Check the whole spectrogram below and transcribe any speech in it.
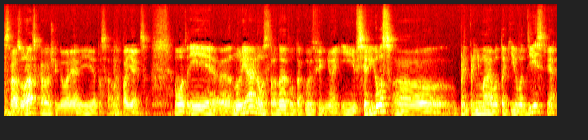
сразу раз, короче говоря, и это самое появится. Вот, и, э, ну, реально вот страдают вот такой вот фигней. И всерьез, э, предпринимая вот такие вот действия,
